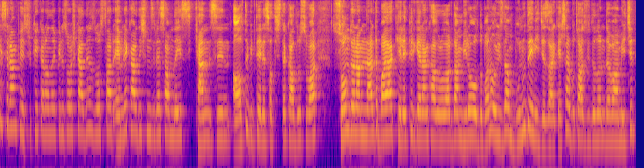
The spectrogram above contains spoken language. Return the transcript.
Herkese selam. PES kanalına hepiniz hoş geldiniz. Dostlar Emre kardeşimizin hesabındayız. Kendisinin 6000 TL satışta kadrosu var. Son dönemlerde bayağı kelepir gelen kadrolardan biri oldu bana. O yüzden bunu deneyeceğiz arkadaşlar. Bu tarz videoların devamı için.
